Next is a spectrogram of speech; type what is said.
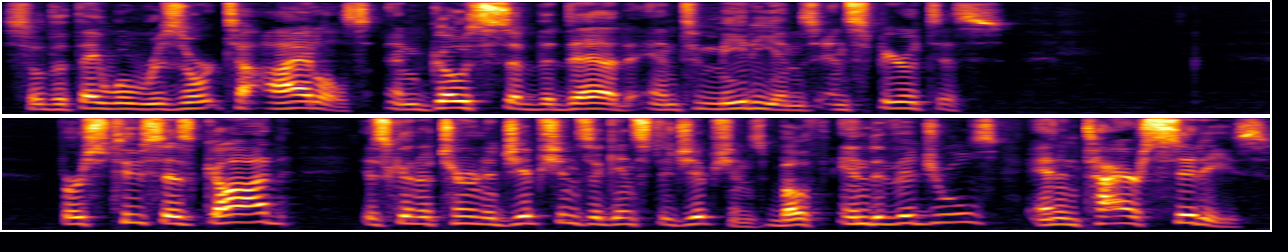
so that they will resort to idols and ghosts of the dead, and to mediums and spiritists. Verse 2 says, God is going to turn Egyptians against Egyptians, both individuals and entire cities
